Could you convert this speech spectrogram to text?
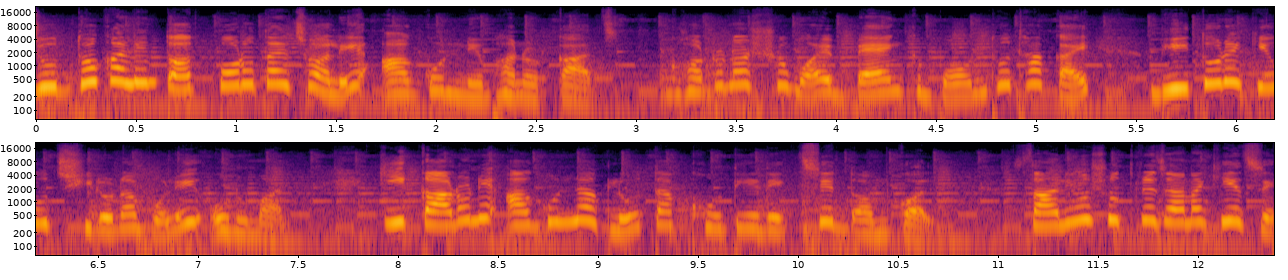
যুদ্ধকালীন তৎপরতায় চলে আগুন নেভানোর কাজ। ঘটনার সময় ব্যাংক বন্ধ থাকায় ভিতরে কেউ ছিল না বলেই অনুমান। কী কারণে আগুন লাগল তা খতিয়ে দেখছে দমকল। স্থানীয় সূত্রে জানা গিয়েছে,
